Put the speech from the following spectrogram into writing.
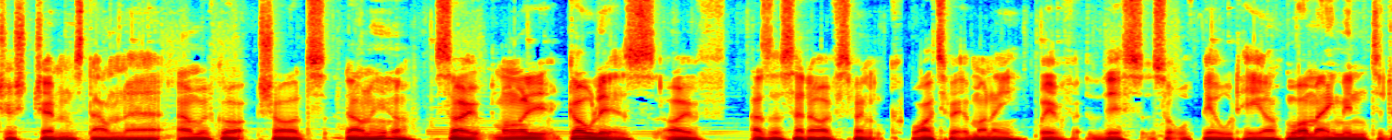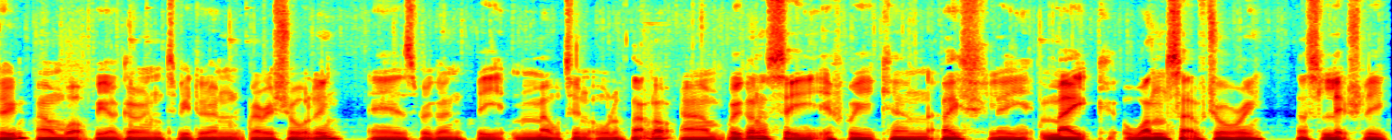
just gems down there, and we've got shards down here. So my goal is I've as I said, I've spent quite a bit of money with this sort of build here. What I'm aiming to do and what we are going to be doing very shortly is we're going to be melting all of that lot and we're going to see if we can basically make one set of jewelry that's literally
